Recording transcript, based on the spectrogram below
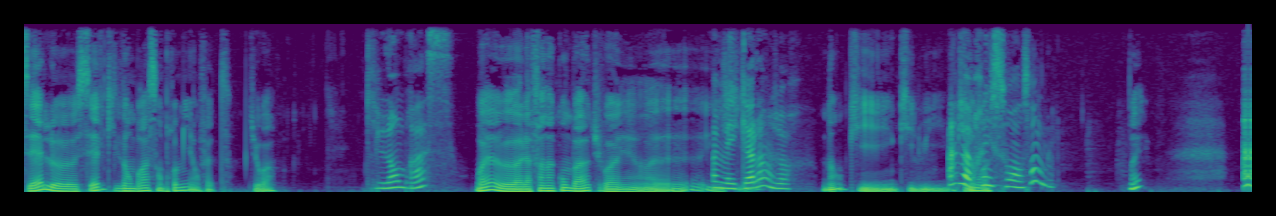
C'est elle, euh, c'est elle qui l'embrasse en premier, en fait, tu vois. Qui l'embrasse? Ouais, euh, à la fin d'un combat, tu vois. et, euh, Ah, mais câlin, genre. Non, qui, qui lui. Ah, qui mais après, ils sont ensemble? Oui. Ah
